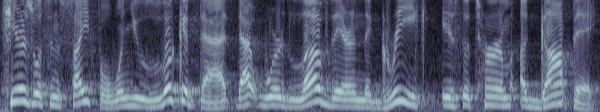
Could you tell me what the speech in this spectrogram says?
Here's what's insightful. When you look at that, that word love there in the Greek is the term agape,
